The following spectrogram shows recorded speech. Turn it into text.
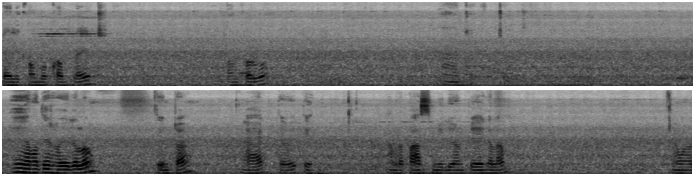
ডেইলি কম্বো কমপ্লিট অন করব। এই আমাদের হয়ে গেল তিনটা। এক, দুই, তিন। আমরা পাঁচ মিলিয়ন পেয়ে গেলাম। আমার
